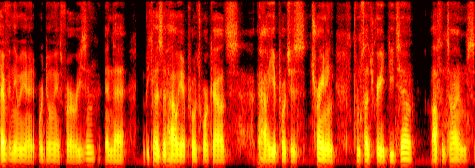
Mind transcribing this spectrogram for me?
everything we, we're doing is for a reason and that because of how he approach workouts, how he approaches training from such great detail, oftentimes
